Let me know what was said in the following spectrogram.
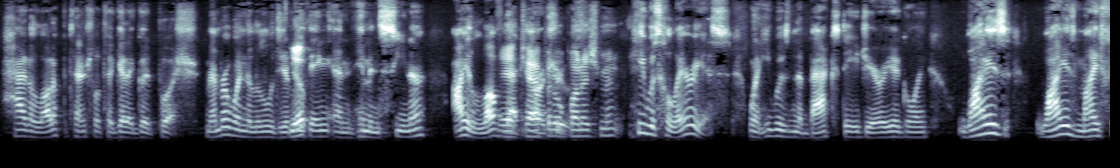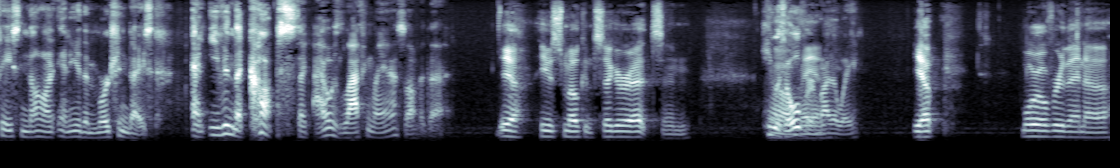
had a lot of potential to get a good push. Remember when the little Jimmy Yep. thing and him and Cena? I love Yeah, that. capital punishment. He was hilarious when he was in the backstage area going, "Why is why is my face not on any of the merchandise?" And even the cups. Like I was laughing my ass off at that. Yeah, he was smoking cigarettes and He was Oh, over, man. by the way. yep, moreover than uh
